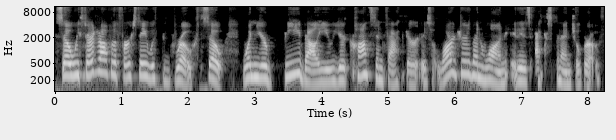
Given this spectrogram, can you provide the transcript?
So we started off the first day with the growth. So when your b value, your constant factor, is larger than 1, it is exponential growth.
